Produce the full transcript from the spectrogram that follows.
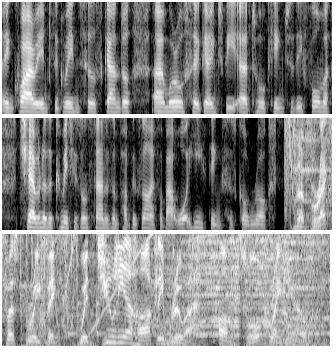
inquiry into the Green Greensill scandal. Um, we're also going to be uh, talking to the former chairman of the Committees on Standards and Public Life about what he thinks has gone wrong. The Breakfast Briefing with Julia Hartley Brewer on Talk Radio.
